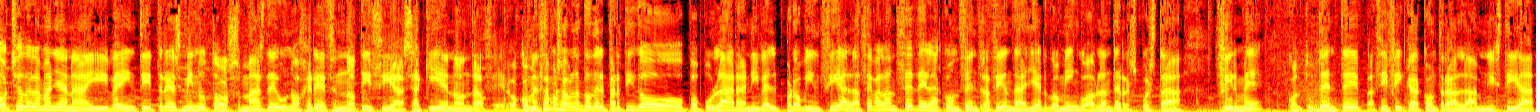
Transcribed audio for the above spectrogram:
8 de la mañana y 23 minutos, más de uno Jerez, noticias aquí en Onda Cero. Comenzamos hablando del Partido Popular a nivel provincial. Hace balance de la concentración de ayer domingo. Hablan de respuesta firme, contundente, pacífica contra la amnistía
